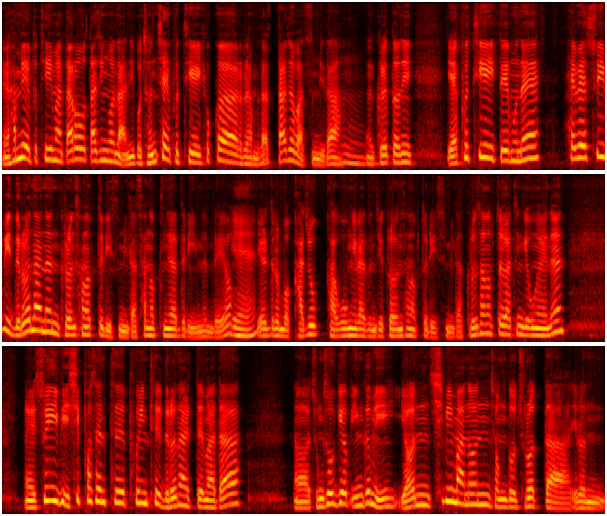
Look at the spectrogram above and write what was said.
네, 한미 FTA만 따로 따진 건 아니고 전체 FTA 효과를 한번 따- 따져봤습니다. 음. 네, 그랬더니 이 FTA 때문에 해외 수입이 늘어나는 그런 산업들이 있습니다. 산업 분야들이 있는데요. 예. 예를 들어 뭐 가죽 가공이라든지 그런 산업들이 있습니다. 그런 산업들 같은 경우에는 예, 수입이 10% 포인트 늘어날 때마다 어, 중소기업 임금이 연 12만 원 정도 줄었다 이런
